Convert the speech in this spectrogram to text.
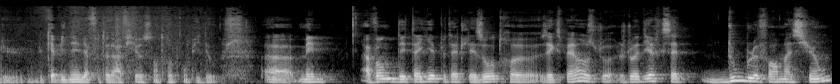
du, cabinet de la photographie au Centre Pompidou. mais avant de détailler peut-être les autres expériences, je dois, je dois, dire que cette double formation,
